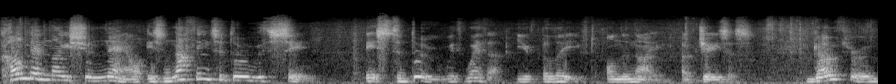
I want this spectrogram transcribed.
Condemnation now is nothing to do with sin. It's to do with whether you've believed on the name of Jesus. Go through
